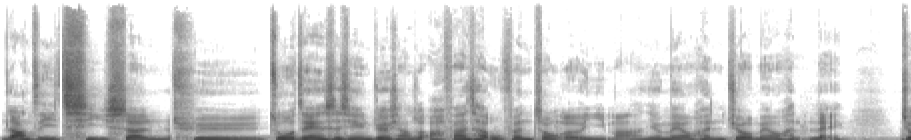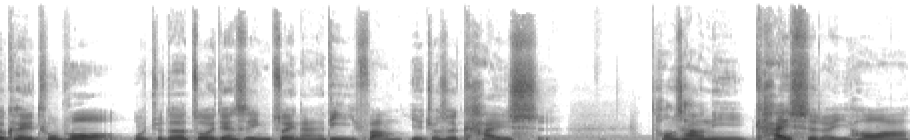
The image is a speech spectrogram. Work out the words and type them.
让自己起身去做这件事情，就想说啊，反正才五分钟而已嘛，又没有很久，没有很累，就可以突破。我觉得做一件事情最难的地方，也就是开始。通常你开始了以后啊，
